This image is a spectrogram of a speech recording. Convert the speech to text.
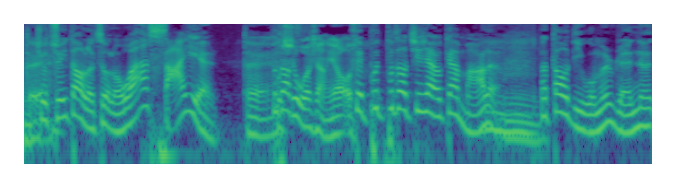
对就追到了之后了，哇傻眼，对不知道是我想要的。对不不知道接下来要干嘛了。嗯那到底我们人呢，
